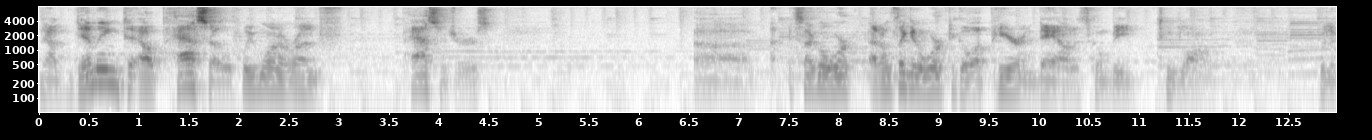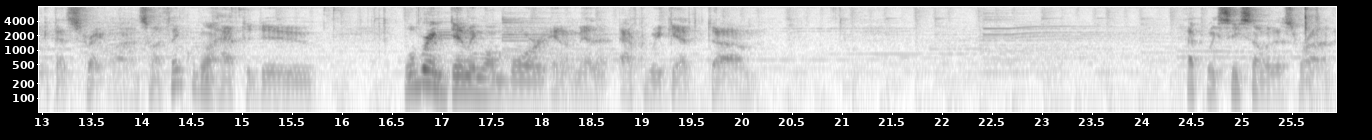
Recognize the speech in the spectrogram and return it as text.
Now, Deming to El Paso, if we want to run passengers, uh, it's not going to work. I don't think it'll work to go up here and down. It's going to be too long. We look at that straight line. So I think we're going to have to do. We'll bring Deming on board in a minute after we get. Um, after we see some of this run.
